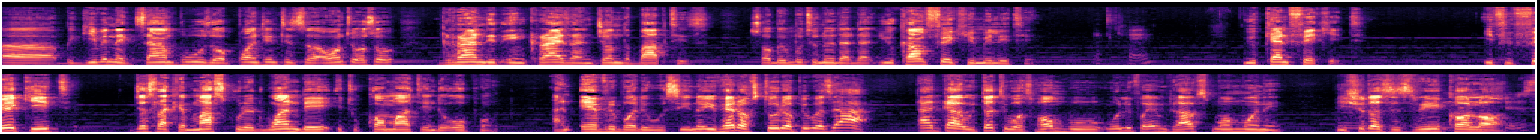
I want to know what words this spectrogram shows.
uh, be giving examples or pointing things, so I want to also ground it in Christ and John the Baptist. So I'll be able to know that, that you can't fake humility. Okay. You can't fake it. If you fake it, just like a masquerade, one day it will come out in the open and everybody will see. You know, you've heard of story of people say, ah, that guy, we thought he was humble only for him to have small money. He showed us his real color. shows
